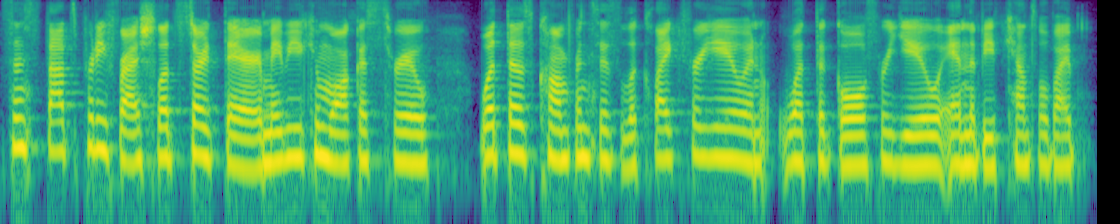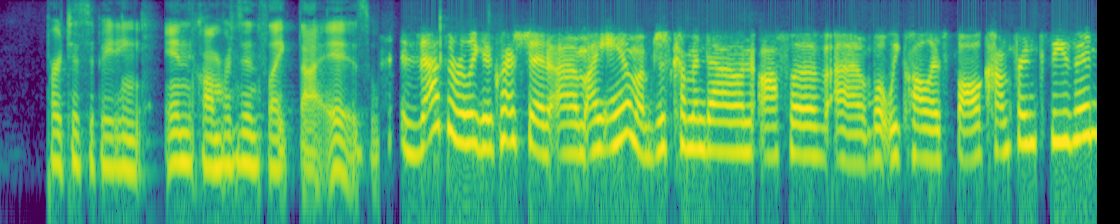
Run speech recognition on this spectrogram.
Since that's pretty fresh, let's start there. Maybe you can walk us through what those conferences look like for you and what the goal for you and the Beef Council by participating in conferences like that is? That's a really good question. Um, I am. I'm just coming down off of uh, what we call as fall conference season.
